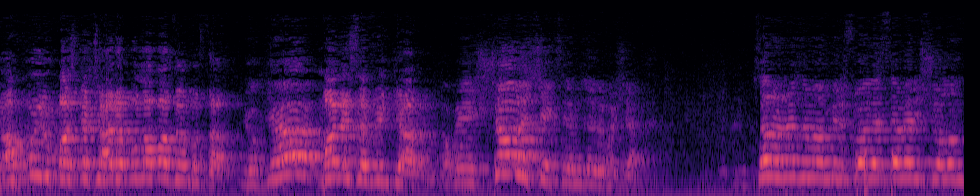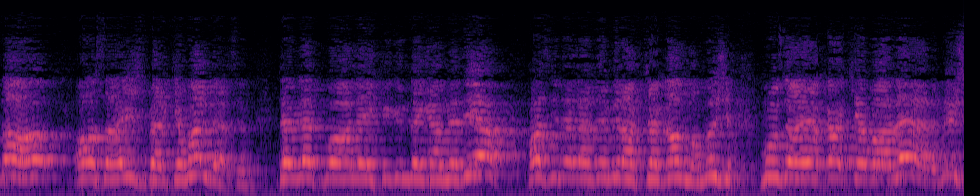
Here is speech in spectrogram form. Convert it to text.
Ya buyurun başka çare bulamadığımızda. Yok ya. Maalesef hünkârım. Ya ben şah edecek Semiz Ali Paşa. Sana ne zaman bir söylese ver iş yolunda asayiş berkemal dersin. Devlet bu hale iki günde gelmedi ya, hazinelerde bir akça kalmamış, muzayaka kemale ermiş,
